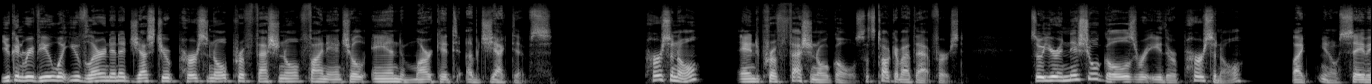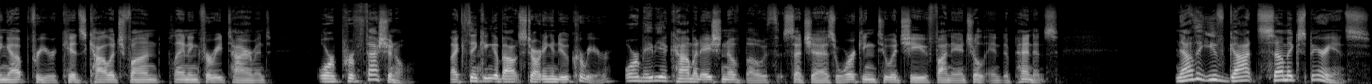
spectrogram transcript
you can review what you've learned and adjust your personal, professional, financial, and market objectives. Personal and professional goals. Let's talk about that first. So your initial goals were either personal, like, you know, saving up for your kids' college fund, planning for retirement, or professional, like thinking about starting a new career, or maybe a combination of both, such as working to achieve financial independence. Now that you've got some experience,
